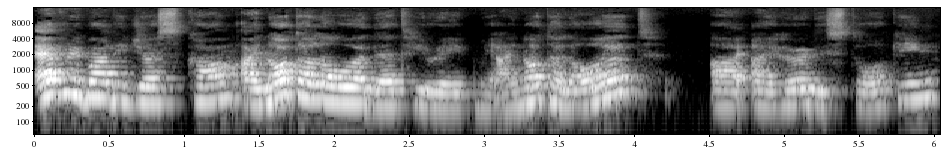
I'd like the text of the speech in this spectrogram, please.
everybody just come. I not allow that he raped me. I not allow it. I, I heard this talking.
